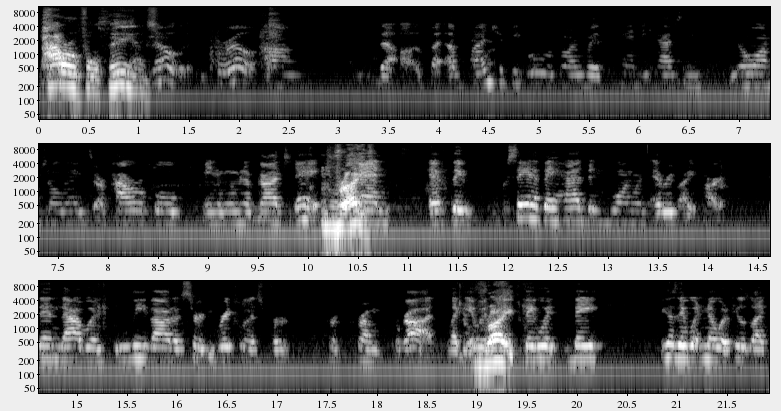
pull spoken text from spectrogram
powerful things. No, for real. Um, the uh, but a bunch of people who were born with handicaps and no arms, no legs are powerful men and women of God today. Right. And if they say that they had been born with everybody part, then that would leave out a certain gratefulness for, for from for God. Like it would, Right. They would they because they wouldn't know what it feels like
